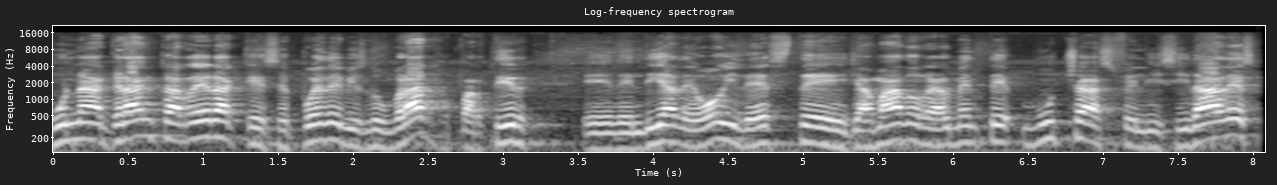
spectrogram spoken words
una gran carrera que se puede vislumbrar a partir eh, del día de hoy, de este llamado. Realmente muchas felicidades.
